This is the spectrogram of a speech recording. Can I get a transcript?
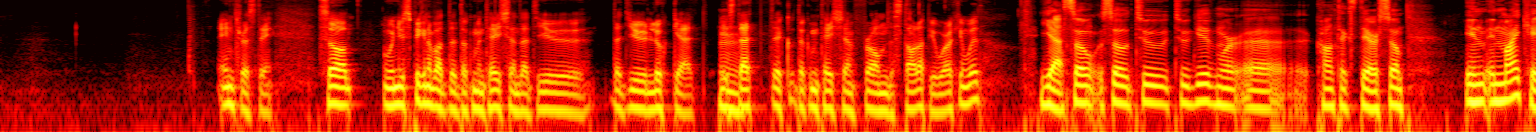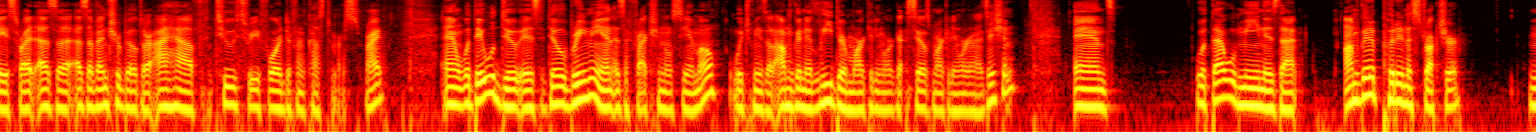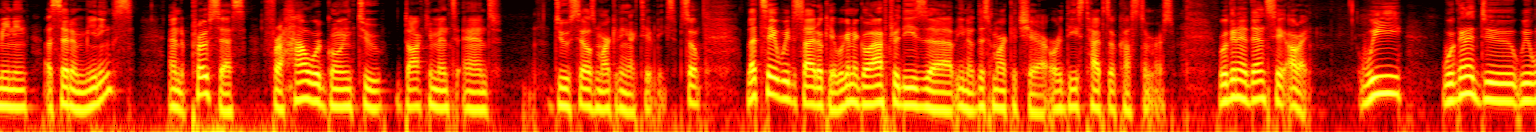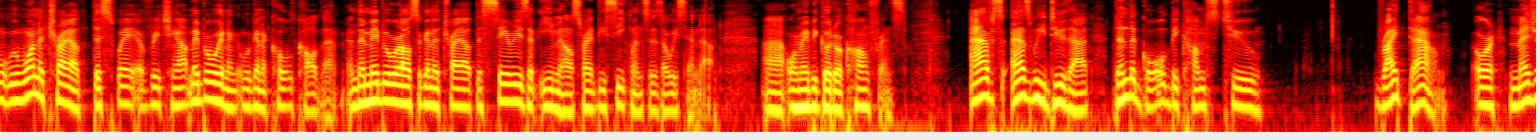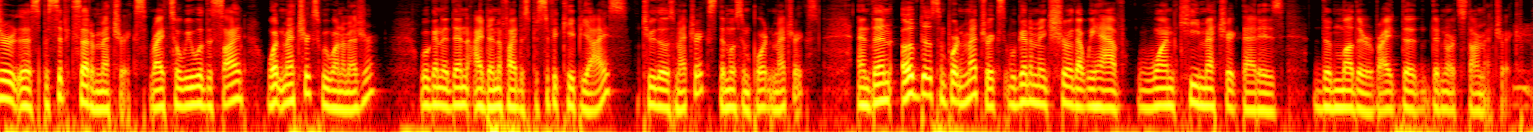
interesting so when you're speaking about the documentation that you that you look at, mm. is that the documentation from the startup you're working with? Yeah. So so to to give more uh, context there, so in in my case, right, as a as a venture builder, I have two, three, four different customers, right. And what they will do is they will bring me in as a fractional CMO, which means that I'm going to lead their marketing orga- sales marketing organization. And what that will mean is that I'm going to put in a structure, meaning a set of meetings and a process for how we're going to document and do sales marketing activities. So let's say we decide, okay, we're going to go after these, uh, you know, this market share or these types of customers. We're going to then say, all right, we we're gonna do we, we want to try out this way of reaching out maybe we're gonna we're gonna cold call them and then maybe we're also gonna try out the series of emails right these sequences that we send out uh, or maybe go to a conference as as we do that then the goal becomes to write down or measure a specific set of metrics, right? So we will decide what metrics we want to measure. We're going to then identify the specific KPIs to those metrics, the most important metrics. And then of those important metrics, we're going to make sure that we have one key metric that is the mother, right? The, the North Star metric. Mm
